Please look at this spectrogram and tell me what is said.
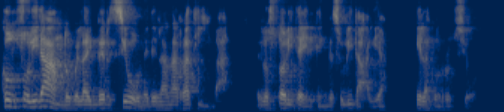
consolidando quella inversione della narrativa, dello storytelling sull'Italia e la corruzione.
